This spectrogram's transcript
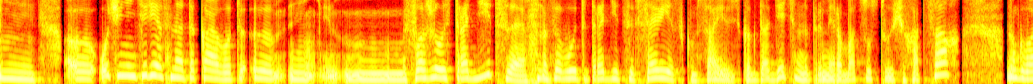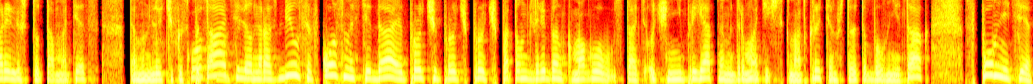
Э, очень интересная такая вот э, сложилась традиция, назову это традицией в Советском Союзе, когда детям, например, об отсутствующих отцах, ну, говорили, что там отец, там он летчик-испытатель, он разбился в космосе, да, и прочее, прочее, прочее. Потом для ребенка могло стать очень неприятным и драматическим открытием, что это было не так. Вспомните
